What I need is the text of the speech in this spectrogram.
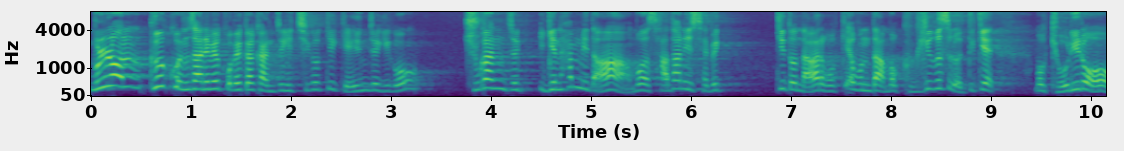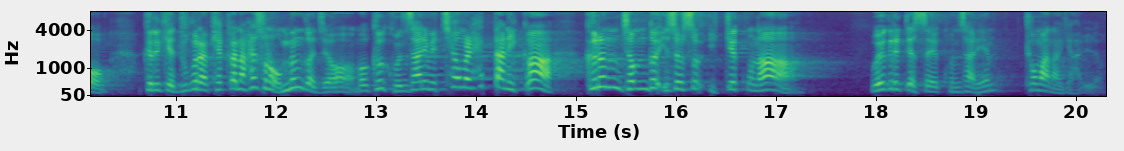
물론 그 권사님의 고백과 간증이 지극히 개인적이고 주관적이긴 합니다 뭐 사단이 새벽 기도 나가라고 깨운다 뭐 그것을 어떻게 뭐 교리로 그렇게 누구나 객관화 할 수는 없는 거죠 뭐 그 권사님이 체험을 했다니까 그런 점도 있을 수 있겠구나 왜 그랬겠어요 권사님? 교만하게 하려고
